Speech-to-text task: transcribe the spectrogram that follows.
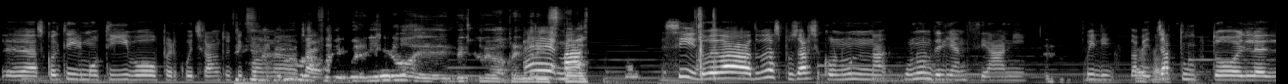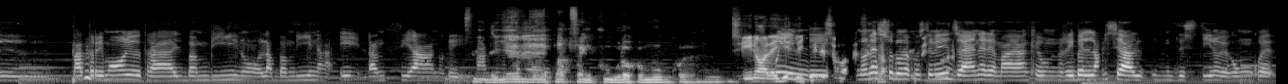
eh, ascolti il motivo per cui ce l'hanno tutti Sì, con... lui cioè, fare il guerriero e invece doveva prendere Eh, in ma-. Sì, doveva, doveva sposarsi con un- con uno degli anziani. Quindi, vabbè, già tutto il, il matrimonio tra il bambino, la bambina e l'anziano. Che Sì, le iene pazza in culo comunque. Sì, no, le, le Quindi Iene sono non è solo una questione di genere, ma è anche un ribellarsi a un destino che comunque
